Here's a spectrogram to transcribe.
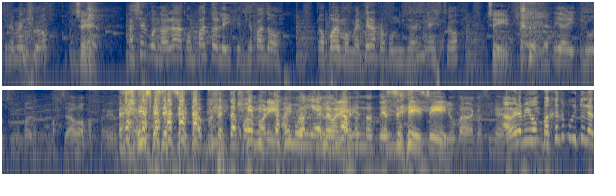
Tremendo. Sí. Ayer cuando hablaba con Pato le dije, che Pato, no podemos meter a profundizar en esto. Sí. Le pido ahí, Luz, si me pasar agua, por favor. se, se- se está, se está por morir. está muriendo. está Sí, y- sí. y Lu para la cocina. A ver, amigo, bajate un poquito la,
